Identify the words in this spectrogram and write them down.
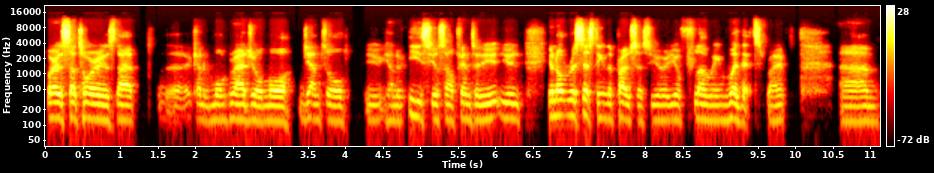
Whereas Satori is that uh, kind of more gradual, more gentle. You kind of ease yourself into you. you you're not resisting the process. You're you're flowing with it, right? Um,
